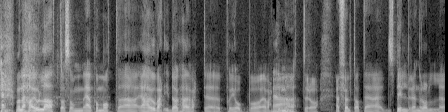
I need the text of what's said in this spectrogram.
Men jeg har jo lata som jeg på en måte jeg har jo vært, I dag har jeg vært eh, på jobb, og jeg har vært Ja. i møter, og jeg følte at jeg spiller en rolle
